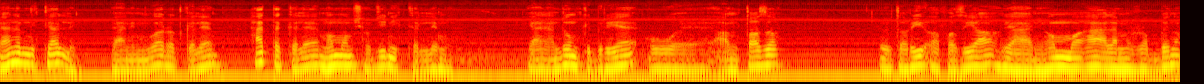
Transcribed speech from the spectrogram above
يعني بنتكلم يعني مجرد كلام حتى الكلام هم مش راضيين يتكلموا. يعني عندهم كبرياء وعنطزة بطريقة فظيعة. يعني هم أعلى من ربنا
